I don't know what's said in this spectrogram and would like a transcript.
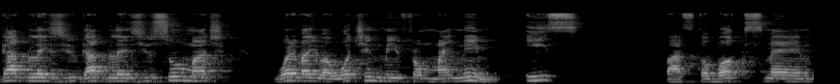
God bless you. God bless you so much. Wherever you are watching me from, my name is Pastor Boxman.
